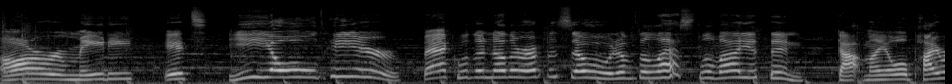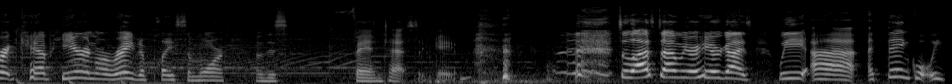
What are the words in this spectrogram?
Arr, matey, it's ye old here, back with another episode of The Last Leviathan. Got my old pirate cap here and we're ready to play some more of this fantastic game. so last time we were here, guys, we, uh, I think what we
